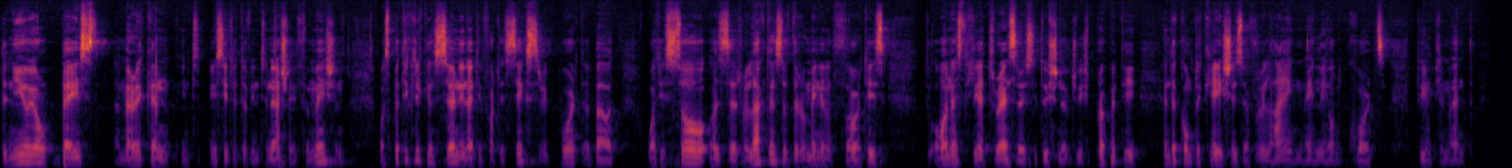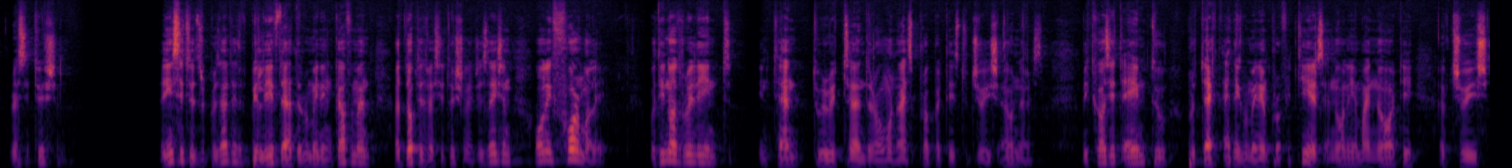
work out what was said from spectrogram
the New York-based American Institute of International Information was particularly concerned in 1946 report about what he saw as the reluctance of the Romanian authorities to honestly address the restitution of Jewish property and the complications of relying mainly on courts to implement restitution. The Institute's representative believed that the Romanian government adopted restitution legislation only formally, but did not really int intend to return the Romanized properties to Jewish owners because it aimed to protect ethnic Romanian profiteers and only a minority of Jewish,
